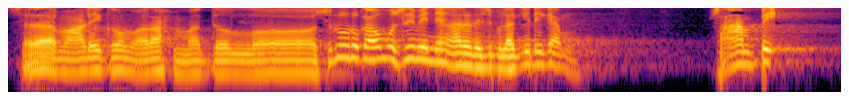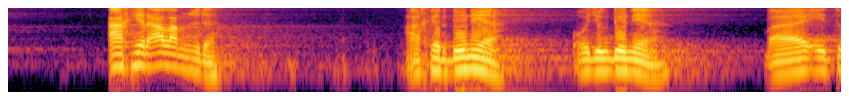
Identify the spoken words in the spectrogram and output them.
Assalamualaikum warahmatullah. Seluruh kaum muslimin yang ada di sebelah kiri kamu. Sampai akhir alam sudah. Akhir dunia, ujung dunia. Baik itu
